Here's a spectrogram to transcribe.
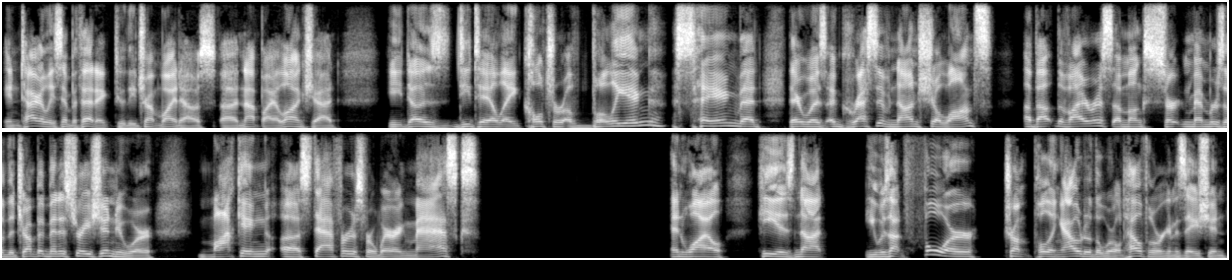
entirely sympathetic to the Trump White House, uh, not by a long shot. He does detail a culture of bullying, saying that there was aggressive nonchalance about the virus amongst certain members of the Trump administration who were mocking uh, staffers for wearing masks. And while he is not, he was not for Trump pulling out of the World Health Organization,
